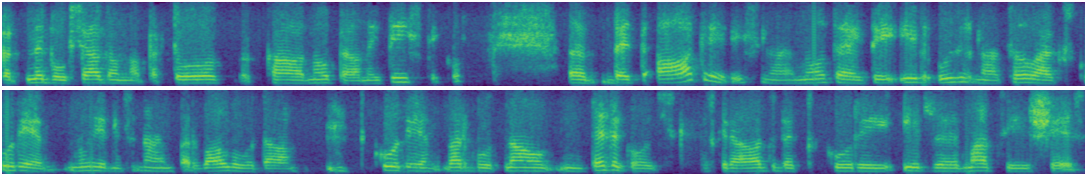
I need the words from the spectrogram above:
pat nebūs jādomā par to, kā nopelnīt iztiku. Bet ātrie risinājumi noteikti ir uzrunāt cilvēkus, kuriem, nu, ja mēs runājam par valodām, kuriem varbūt nav pedagoģiskas grāds, bet kuri ir mācījušies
